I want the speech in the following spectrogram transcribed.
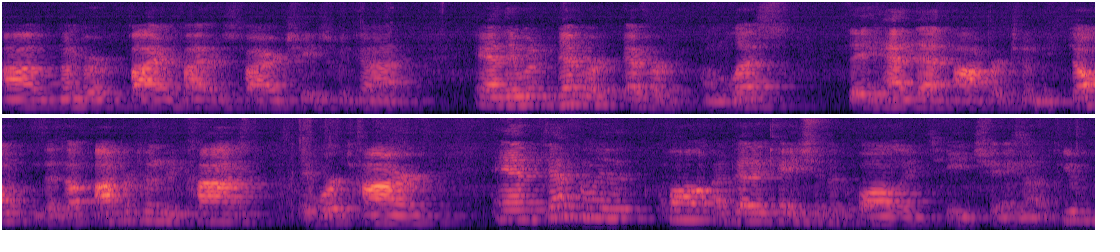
Um, number of firefighters, fire chiefs we got, and they would never, ever, unless they had that opportunity. Don't, the, the opportunity cost, they worked hard, and definitely a dedication to quality teaching. A few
